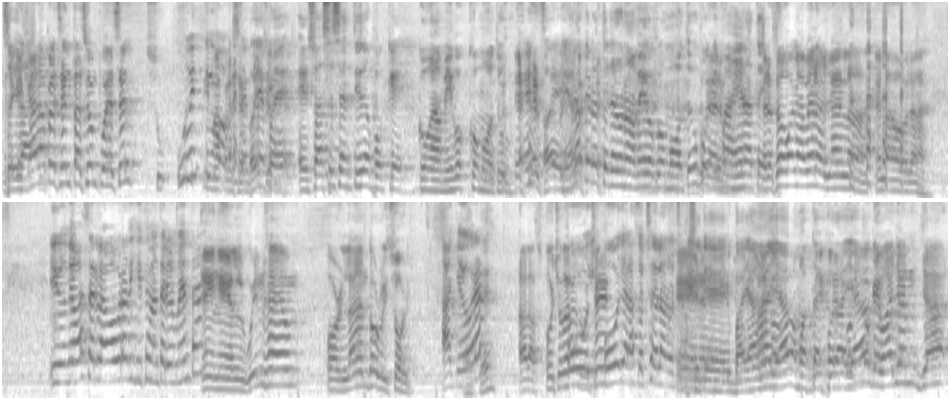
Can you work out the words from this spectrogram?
Así Soy que la- cada presentación puede ser su última Última presentación. Oye, pues eso hace sentido porque con amigos como tú. Oye, yo no quiero tener un amigo como tú porque Bueno, imagínate. Pero eso lo van a ver allá en la, en la obra. ¿Y dónde va a ser la obra, dijiste anteriormente? En el Windham Orlando Resort. ¿A qué hora? A las 8 de la Hoy, noche. hoy a las 8 de la noche. Así que Eh, vayan allá, vamos a estar por les allá. que vayan ya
